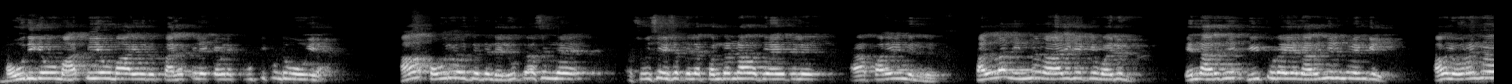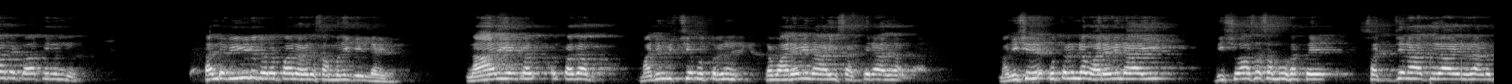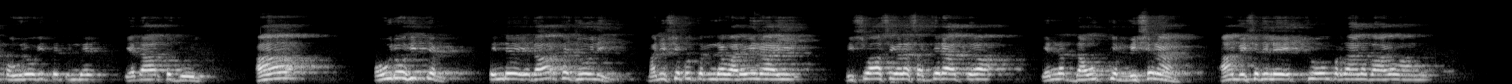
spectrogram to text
ഭൗതികവും ആത്മീയവുമായ ഒരു തലത്തിലേക്ക് അവരെ കൂട്ടിക്കൊണ്ടുപോവുകയാണ്. ആ പൗരോഹിത്യത്തിന്റെ ലൂക്കാസിന്റെ സുവിശേഷത്തിലെ പന്ത്രണ്ടാം അധ്യായത്തിൽ പറയുന്നുണ്ട് കള്ള നിന്ന നാഴികയ്ക്ക് വരും എന്നറിഞ്ഞ് വീട്ടുടയൻ അറിഞ്ഞിരുന്നുവെങ്കിൽ അവൻ ഉറങ്ങാതെ കാത്തിരുന്നു. തന്റെ വീട് തുറപ്പാൻ അവനെ സമ്മതിക്കില്ലായിരുന്നു നാഴികകം മനുഷ്യപുത്രൻ വരവിനായി സജ്ജരാക മനുഷ്യപുത്രന്റെ വരവിനായി വിശ്വാസ സമൂഹത്തെ സജ്ജനാക്കുക എന്നതാണ് പൗരോഹിത്യത്തിന്റെ യഥാർത്ഥ ജോലി. ആ പൗരോഹിത്യത്തിന്റെ യഥാർത്ഥ ജോലി മനുഷ്യപുത്രന്റെ വരവിനായി വിശ്വാസികളെ സജ്ജരാക്കുക എന്ന ദൗത്യം മിഷനാണ്. ആ മിഷനിലെ ഏറ്റവും പ്രധാന ഭാഗമാണ്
